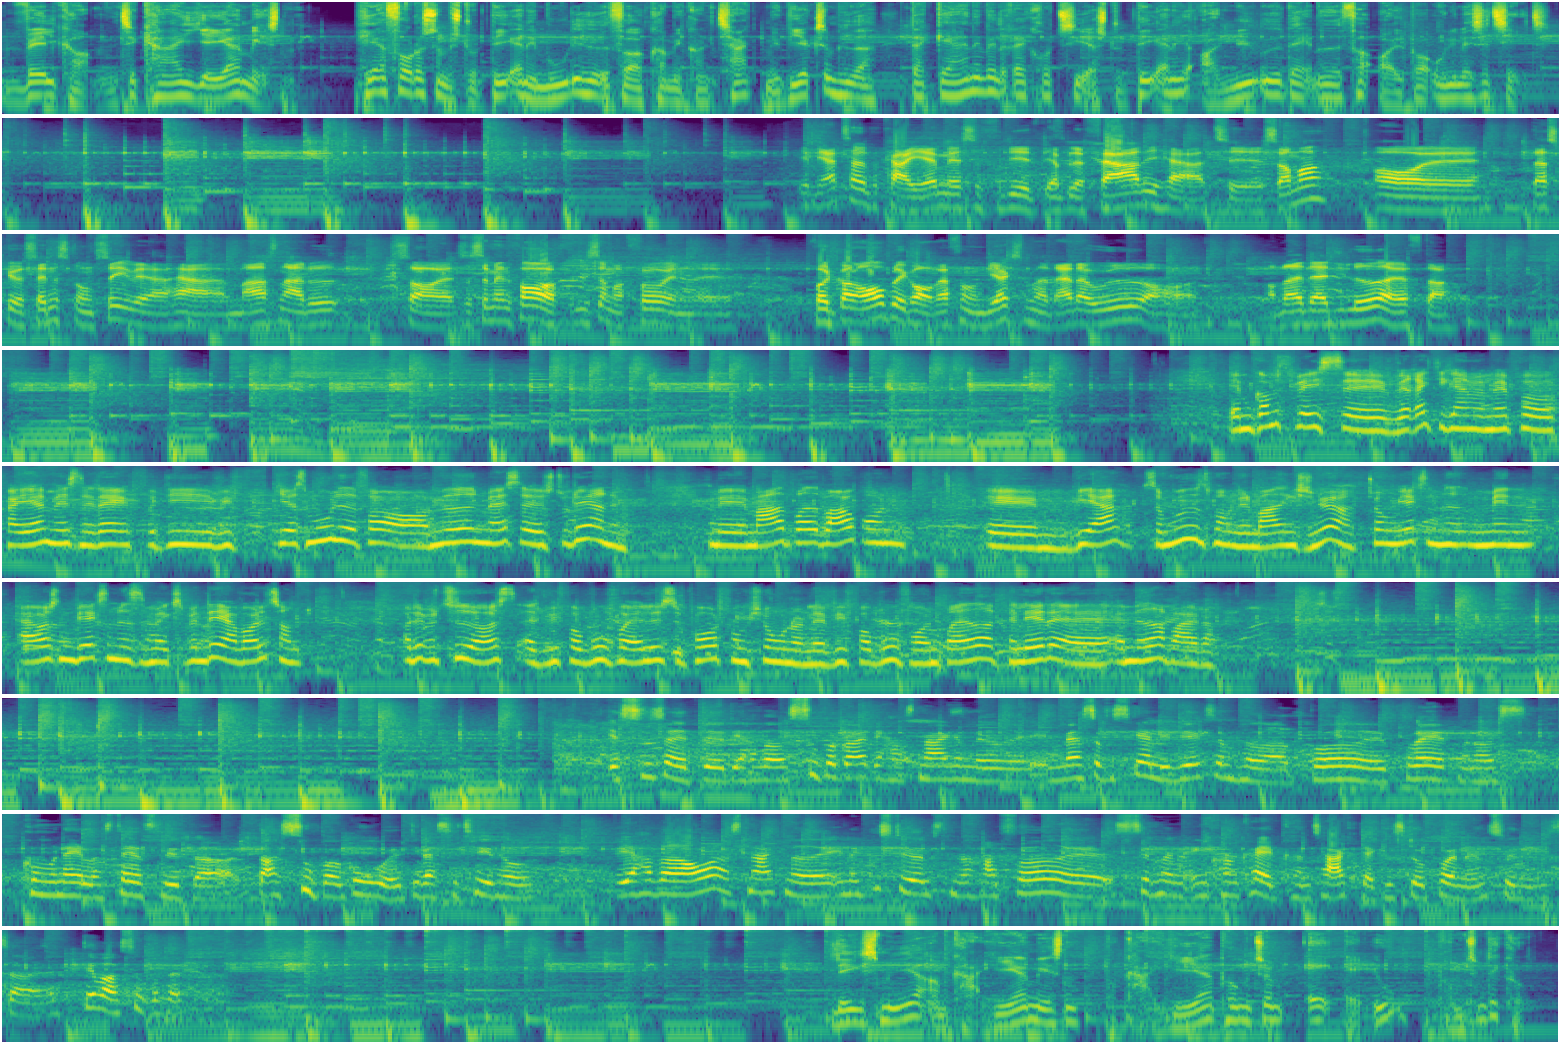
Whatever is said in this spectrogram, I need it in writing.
Velkommen til Karrieremessen. Her får du som studerende mulighed for at komme i kontakt med virksomheder, der gerne vil rekruttere studerende og nyuddannede fra Aalborg Universitet. Jamen, jeg er taget på karrieremesse, fordi jeg bliver færdig her til sommer, og øh, der skal jo sendes nogle CV'er her meget snart ud. Så, øh, så simpelthen for ligesom at få, en, øh, få et godt overblik over, hvad for nogle virksomheder der er derude, og, og hvad det er, de leder efter. Jamen, Gomspace øh, vil rigtig gerne være med på karrieremessen i dag, fordi vi giver os mulighed for at møde en masse studerende med meget bred baggrund. Øh, vi er som udgangspunkt en meget ingeniør-tung virksomhed, men er også en virksomhed, som ekspanderer voldsomt. Og det betyder også, at vi får brug for alle supportfunktionerne. Vi får brug for en bredere palette af, af medarbejdere. Jeg synes, at øh, det har været super godt. Jeg har snakket med øh, en masse forskellige virksomheder, både øh, privat, men også kommunalt og statsligt, og der er super god diversitet herude. Jeg har været over og snakket med Energistyrelsen og har fået simpelthen en konkret kontakt, jeg kan stå på en ansøgning, så det var super fedt. Læs mere om karrieremessen på karriere.aau.dk.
